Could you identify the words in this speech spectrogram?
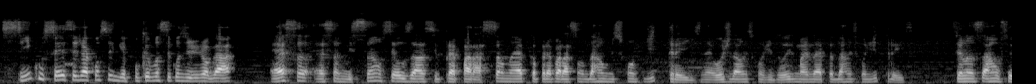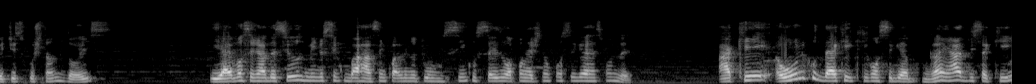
5, 6 você já conseguia, porque você conseguia jogar essa, essa missão, se você usasse preparação, na época a preparação dava um desconto de 3, né? Hoje dá um desconto de 2, mas na época dava um desconto de 3. Você lançava um feitiço custando 2. E aí você já descia os minions 5 barra 5 ali no turno 5, 6 e o oponente não conseguia responder. Aqui, o único deck que conseguia ganhar disso aqui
